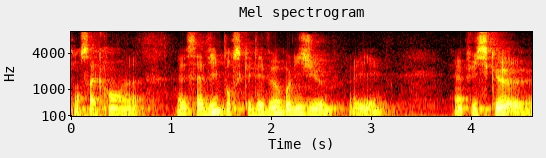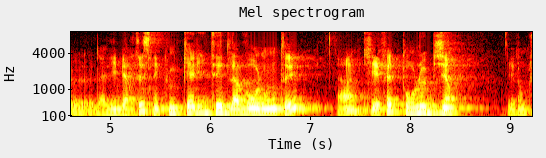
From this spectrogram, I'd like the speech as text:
consacrant euh, sa vie pour ce qui est des vœux religieux. Puisque la liberté, ce n'est qu'une qualité de la volonté hein, qui est faite pour le bien. Et donc,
